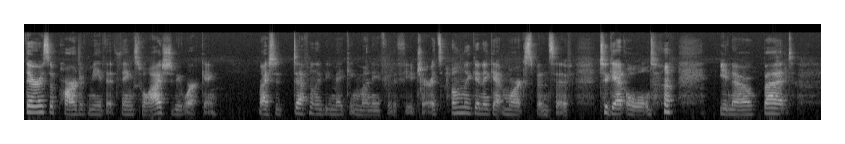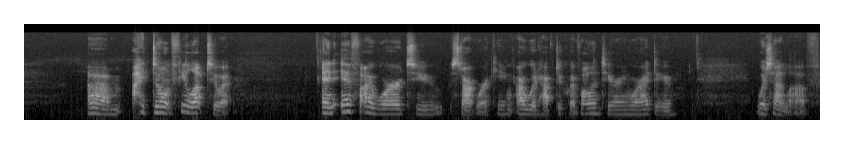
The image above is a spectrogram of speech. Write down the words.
there is a part of me that thinks, well, I should be working. I should definitely be making money for the future. It's only going to get more expensive to get old, you know, but um, I don't feel up to it. And if I were to start working, I would have to quit volunteering where I do, which I love.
